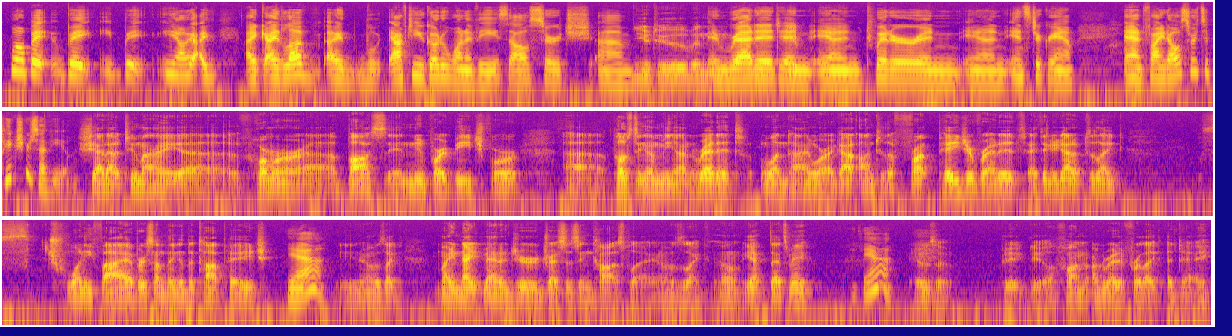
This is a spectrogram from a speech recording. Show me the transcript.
Well, but but but you know I I, I love I after you go to one of these I'll search um, YouTube and and Reddit Yep. and and Twitter and and Instagram and find all sorts of pictures of you. shout out to my uh, former uh, boss in Newport Beach for uh, posting on me on Reddit one time where I got onto the front page of Reddit. I think I got up to like 25 or something at the top page. Yeah. You know, it was like my night manager dresses in cosplay. I was like, oh, yep, that's me. Yeah. It was a big deal on, on Reddit for like a day.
